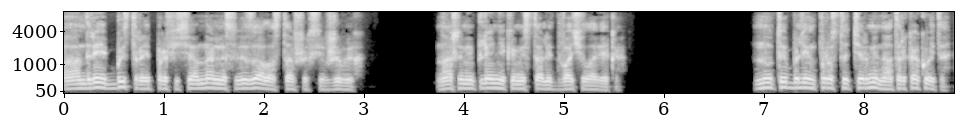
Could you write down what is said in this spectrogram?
а Андрей быстро и профессионально связал оставшихся в живых. Нашими пленниками стали два человека. «Ну ты, блин, просто терминатор какой-то»,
